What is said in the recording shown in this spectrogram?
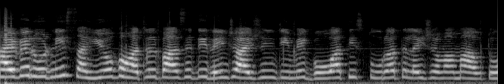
હાઈવે રોડની સહયોગ હોટેલ પાસેથી રેન્જ આઈજીની ટીમે ગોવાથી સુરત લઈ જવામાં આવતો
